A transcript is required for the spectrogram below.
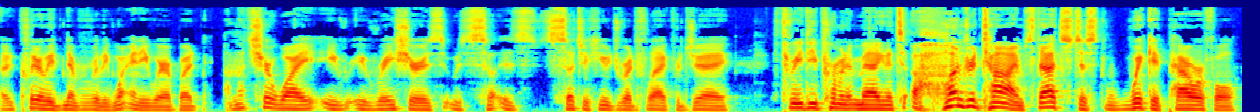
it clearly never really went anywhere. But I'm not sure why er- erasure is was su- is such a huge red flag for Jay. 3D permanent magnets a hundred times. That's just wicked powerful.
